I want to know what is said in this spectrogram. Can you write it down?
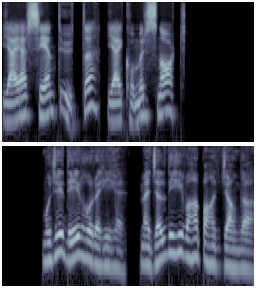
Jeg er sent ute, jeg kommer snart. मुझे देर हो रही है मैं जल्दी ही वहाँ पहुँच जाऊँगा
